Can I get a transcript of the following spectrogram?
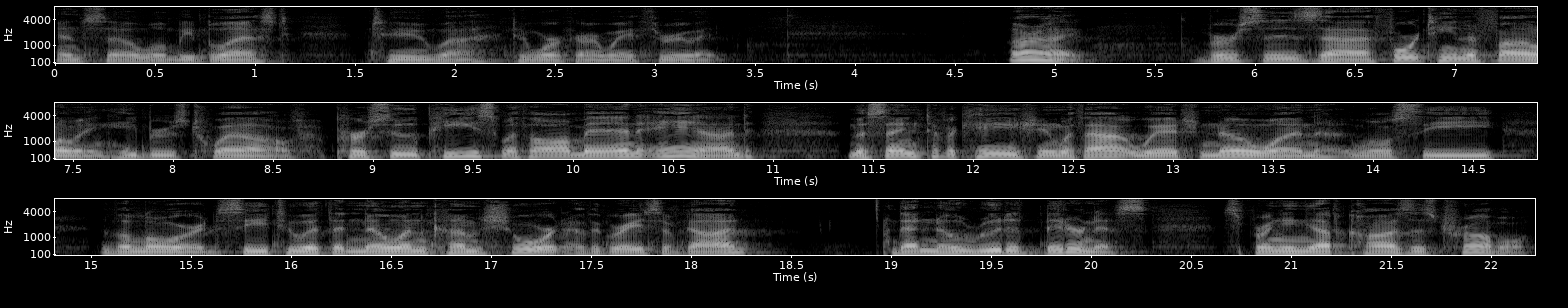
And so we'll be blessed to, uh, to work our way through it. All right. Verses uh, 14 and following, Hebrews 12. Pursue peace with all men and the sanctification without which no one will see the Lord. See to it that no one comes short of the grace of God, that no root of bitterness springing up causes trouble,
